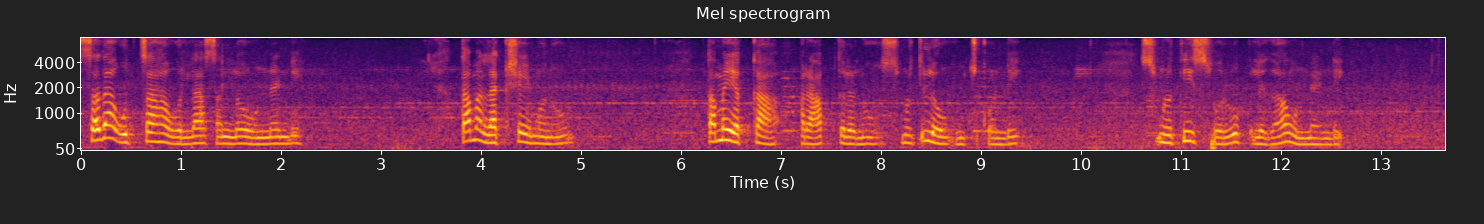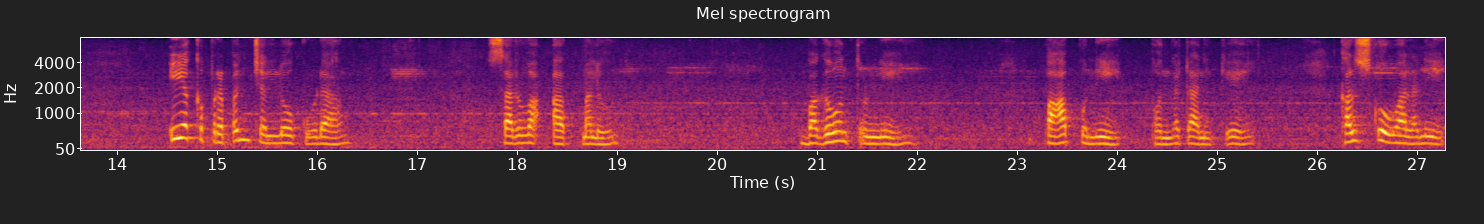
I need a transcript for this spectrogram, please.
సదా ఉత్సాహ ఉల్లాసంలో ఉండండి. తమ లక్ష్యమును తమ యొక్క ప్రాప్తులను స్మృతిలో ఉంచుకోండి. స్మృతి స్వరూపులుగా ఉండండి. ఈ యొక్క ప్రపంచంలో కూడా సర్వ ఆత్మలు భగవంతుణ్ణి పాపుని పొందటానికే కలుసుకోవాలని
